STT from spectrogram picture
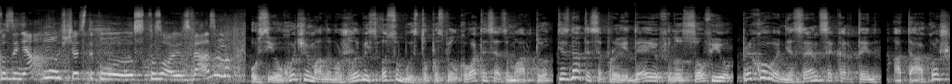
козиня, ну щось типу з козою зв'язано. Усі охочі мали можливість особисто поспілкуватися з Мартою, дізнатися про ідею, філософію, приховані сенси картин, а також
